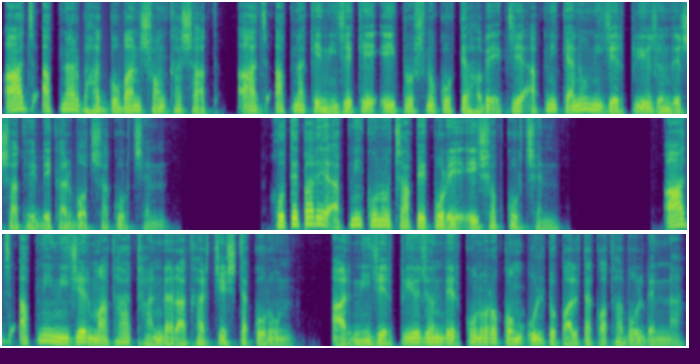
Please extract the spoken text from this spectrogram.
আজ আপনার ভাগ্যবান সংখ্যা সাত। আজ আপনাকে নিজেকে এই প্রশ্ন করতে হবে যে আপনি কেন নিজের প্রিয়জনদের সাথে বেকার বৎসা করছেন? হতে পারে আপনি কোনো চাপে পড়ে এইসব করছেন। আজ আপনি নিজের মাথা ঠান্ডা রাখার চেষ্টা করুন, আর নিজের প্রিয়জনদের কোনোরকম উল্টোপাল্টা কথা বলবেন না।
